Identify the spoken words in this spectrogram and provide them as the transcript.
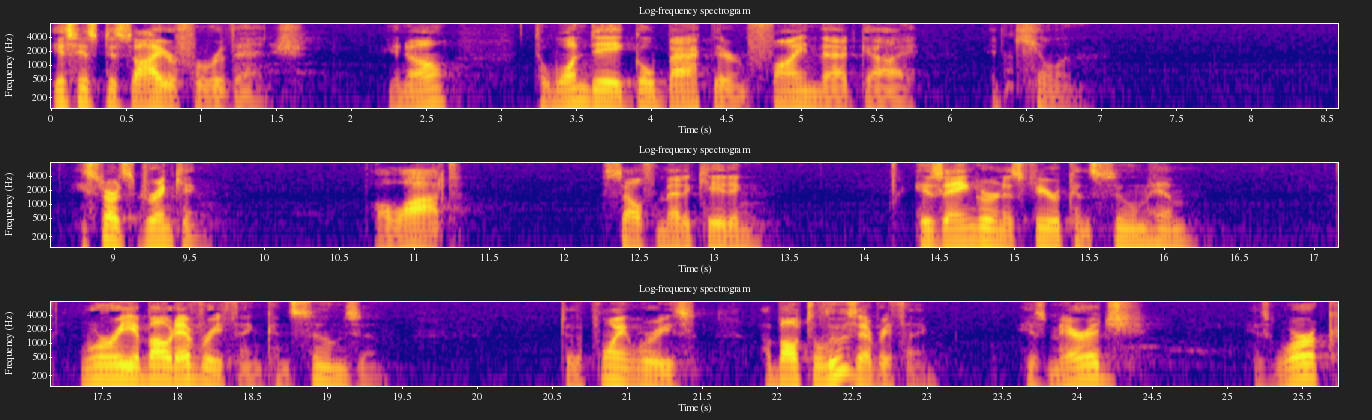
is his desire for revenge, you know? To one day go back there and find that guy and kill him. He starts drinking a lot, self medicating. His anger and his fear consume him. Worry about everything consumes him to the point where he's about to lose everything his marriage, his work,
